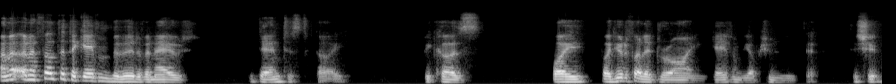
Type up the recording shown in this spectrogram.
And I, and I felt that they gave him a bit of an out, dentist guy because by by fellow drawing gave him the opportunity to, to shoot.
